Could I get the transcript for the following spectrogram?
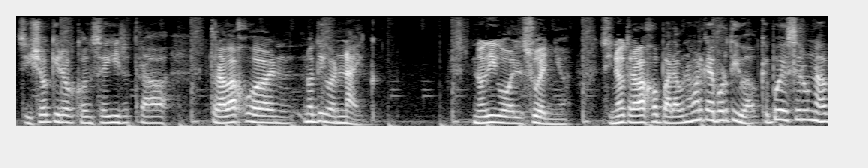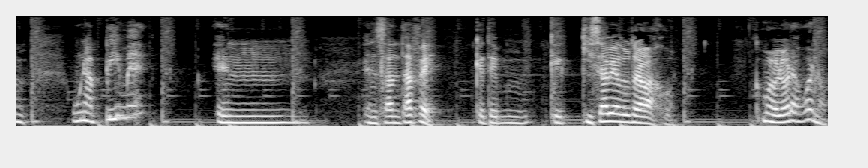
Si yo quiero conseguir trabajo en no digo en Nike, no digo el sueño, sino trabajo para una marca deportiva, que puede ser una, una pyme en, Santa Fe, que, te, que quizá vea tu trabajo. ¿Cómo lo logras? Bueno,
